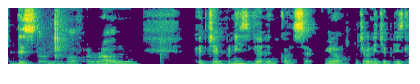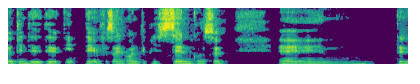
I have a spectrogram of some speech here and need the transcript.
the story revolve around a Japanese garden concept. You know, macam mana Japanese garden they they they emphasize on the Zen concept and the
